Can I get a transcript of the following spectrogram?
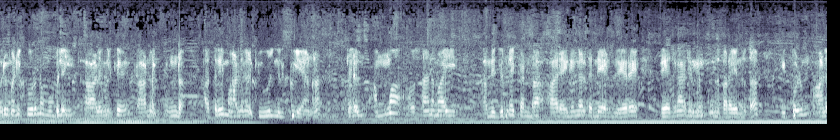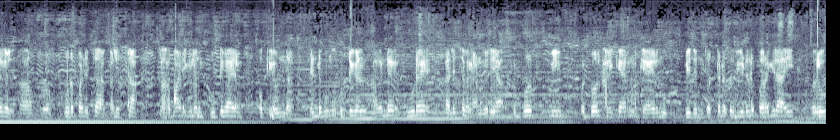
ഒരു മണിക്കൂറിന് മുകളിൽ ആളുകൾക്ക് കാണാൻ ഉണ്ട്. അത്രയും ആളുകൾ ക്യൂവിൽ നിൽക്കുകയാണ്. അമ്മ അവസാനമായി മിഥുനെ കണ്ട ആ രംഗങ്ങൾ തന്നെയായിരുന്നു ഏറെ വേദനാജനകം എന്ന് പറയുന്നത്. ഇപ്പോഴും ആളുകൾ കൂടെ പഠിച്ച കളിച്ച സഹപാഠികളും കൂട്ടുകാരും ഒക്കെ ഉണ്ട്. രണ്ട് മൂന്ന് കുട്ടികൾ അവന്റെ കൂടെ കളിച്ചവരാണ്. വലിയ ഫുട്ബോൾ ഫുട്ബോൾ കളിക്കാരനൊക്കെ ആയിരുന്നു മിഥുൻ. തൊട്ടടുത്ത് വീടിന് പുറകിലായി ഒരു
